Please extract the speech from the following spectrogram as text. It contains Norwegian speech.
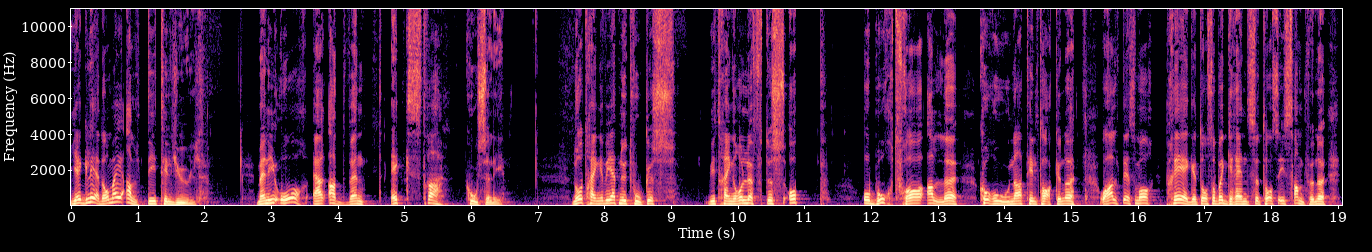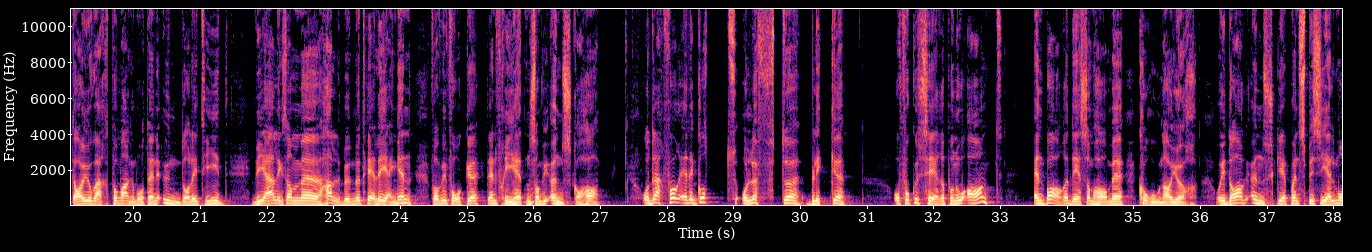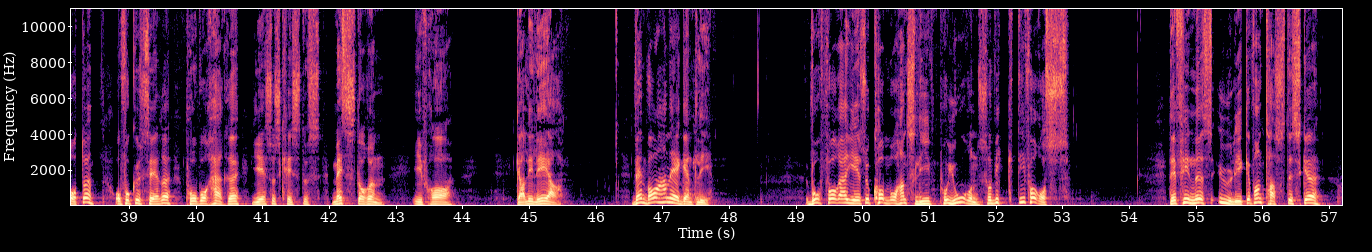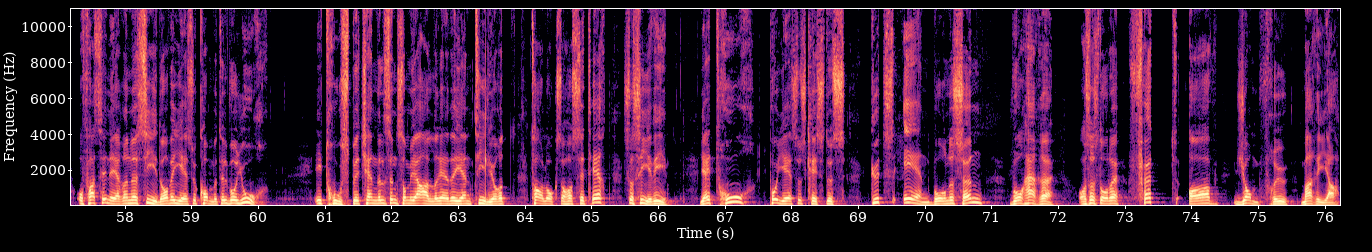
Jeg gleder meg alltid til jul. Men i år er advent ekstra koselig. Nå trenger vi et nytt fokus. Vi trenger å løftes opp og bort fra alle koronatiltakene og alt det som har preget oss og begrenset oss i samfunnet. Det har jo vært på mange måter en underlig tid. Vi er liksom eh, halvbundet hele gjengen, for vi får ikke den friheten som vi ønsker å ha. Og Derfor er det godt å løfte blikket og fokusere på noe annet enn bare det som har med korona å gjøre. Og i dag ønsker jeg på en spesiell måte å fokusere på vår Herre Jesus Kristus, mesteren ifra Galilea. Hvem var han egentlig? Hvorfor er Jesu komme og hans liv på jorden så viktig for oss? Det finnes ulike fantastiske og fascinerende sider ved Jesu komme til vår jord. I trosbekjennelsen, som jeg allerede i en tidligere tale også har sitert, så sier vi Jeg tror på Jesus Kristus, Guds enbårne sønn, vår Herre. Og så står det 'født av jomfru Maria'.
